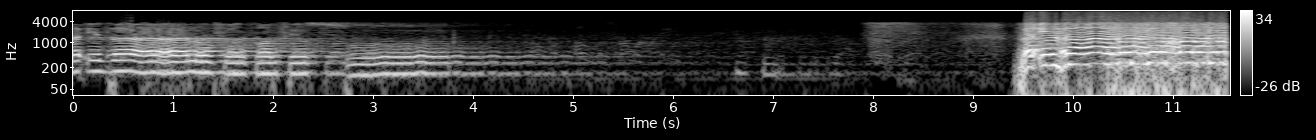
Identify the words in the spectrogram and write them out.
فإذا نفق في الصور. فإذا نفق في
